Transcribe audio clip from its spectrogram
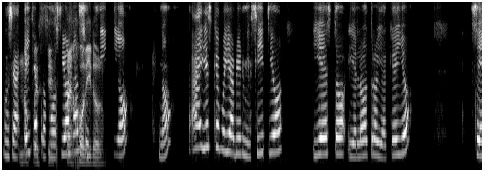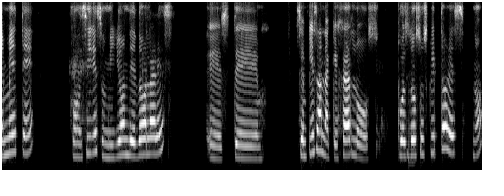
O sea, No, ella pues, sí promociona su sitio, ¿no? Ay, es que voy a abrir mi sitio y esto y el otro y aquello. Se mete, consigue su millón de dólares, este, se empiezan a quejar los, pues los suscriptores, ¿no?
